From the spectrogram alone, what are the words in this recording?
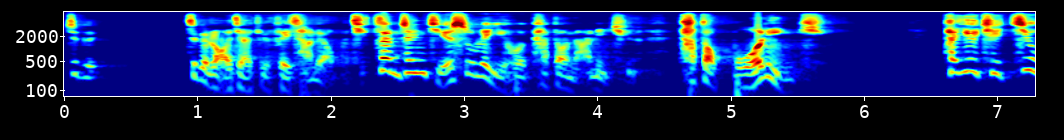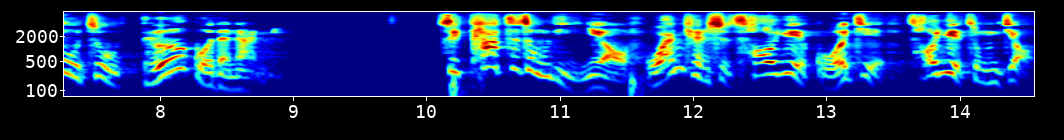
这个这个老家就非常了不起。战争结束了以后，他到哪里去呢？他到柏林去，他又去救助德国的难民。所以他这种理念哦，完全是超越国界、超越宗教、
